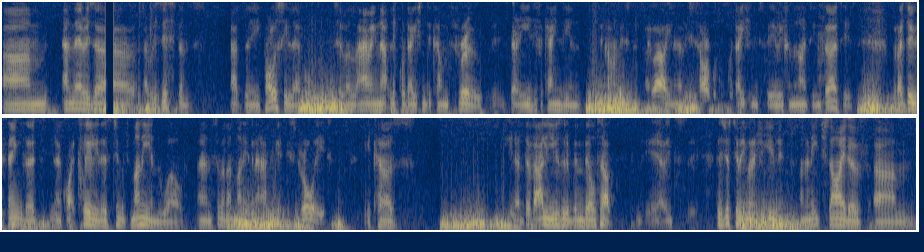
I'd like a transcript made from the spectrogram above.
Um, and there is a, a resistance at the policy level to allowing that liquidation to come through. It's very easy for Keynesian economists to say, well, you know, this is horrible liquidationist theory from the 1930s. But I do think that, you know, quite clearly there's too much money in the world, and some of that money is going to have to get destroyed because, you know, the values that have been built up, you know, it's there's just too many monetary units, and on each side of um,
